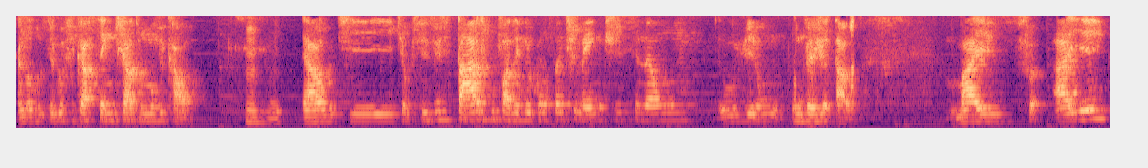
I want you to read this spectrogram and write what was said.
Eu não consigo ficar sem teatro musical. Uhum. É algo que, que eu preciso estar tipo, fazendo constantemente, senão eu viro um, um vegetal. Mas aí,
